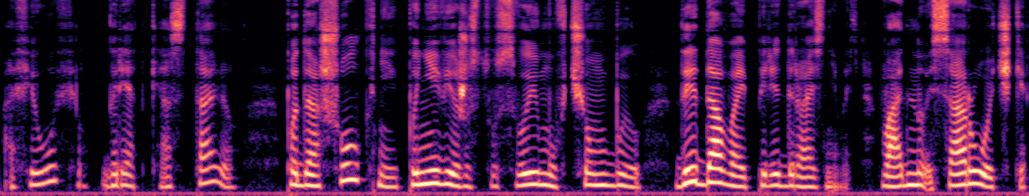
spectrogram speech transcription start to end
А Феофил грядки оставил, подошел к ней по невежеству своему, в чем был, да и давай передразнивать. В одной сорочке.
